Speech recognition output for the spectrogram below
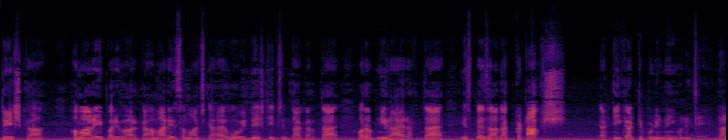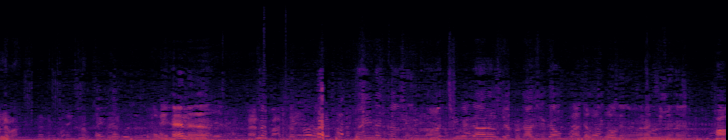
देश का, हमारे ही परिवार का, हमारे ही समाज का है, वो भी देश की चिंता करता है और अपनी राय रखता है। इस पे ज़्यादा कटाक्ष या टीका टिप्पणी नहीं होनी चाहिए। धन्यवाद। अभी है ना? है ना बात नहीं नहीं कल रांची में जा रहा हूँ जयप्रकाश जी का देंगे रांची में है। हाँ,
